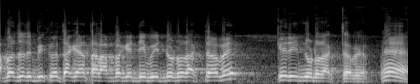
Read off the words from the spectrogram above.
আপনার যদি বিক্রয় থাকে, তাহলে আপনাকে ডেবিট নোটও রাখতে হবে ক্রেডিট নোটও রাখতে হবে। হ্যাঁ।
